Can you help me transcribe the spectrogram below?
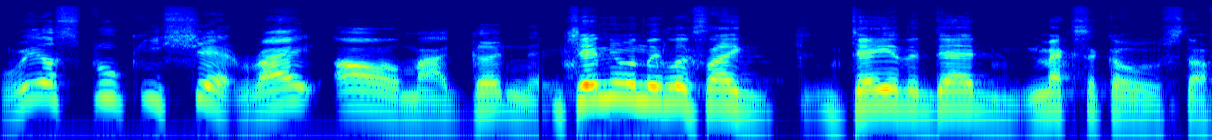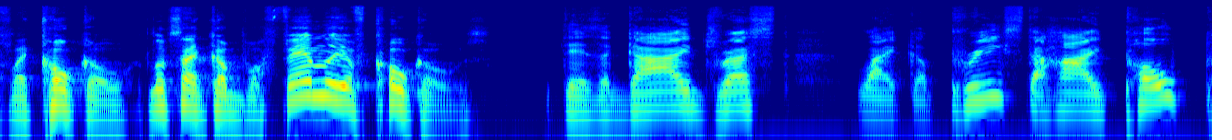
Real spooky shit, right? Oh my goodness. Genuinely looks like Day of the Dead Mexico stuff, like Coco. Looks like a family of Cocos. There's a guy dressed like a priest, a high pope,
